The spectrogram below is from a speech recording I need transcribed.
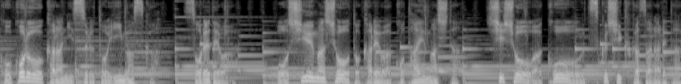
心を空にすると言いますか。それでは教えましょうと彼は答えました。師匠はこう美しく飾られた。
